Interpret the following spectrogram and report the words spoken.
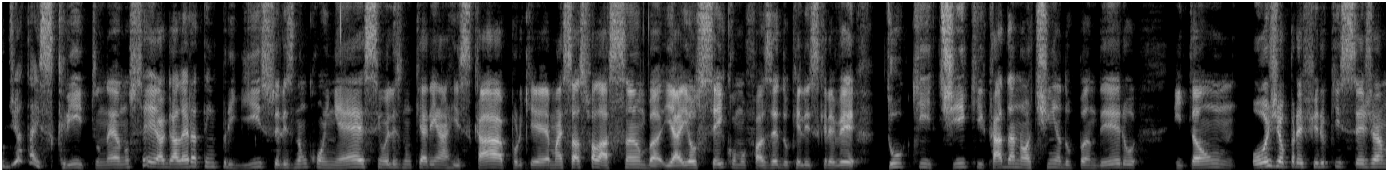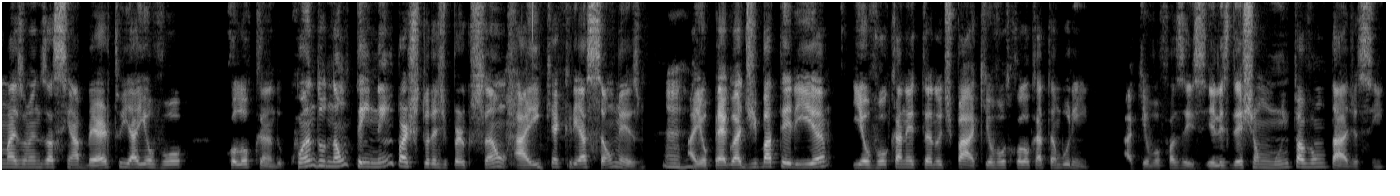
podia estar tá escrito, né? Eu não sei, a galera tem preguiça, eles não conhecem ou eles não querem arriscar, porque é mais fácil falar samba e aí eu sei como fazer do que ele escrever tuque, tique, cada notinha do pandeiro. Então, hoje eu prefiro que seja mais ou menos assim aberto e aí eu vou colocando. Quando não tem nem partitura de percussão, aí que é criação mesmo. Uhum. Aí eu pego a de bateria e eu vou canetando, tipo, ah, aqui eu vou colocar tamborim. Aqui eu vou fazer isso. E eles deixam muito à vontade, assim.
